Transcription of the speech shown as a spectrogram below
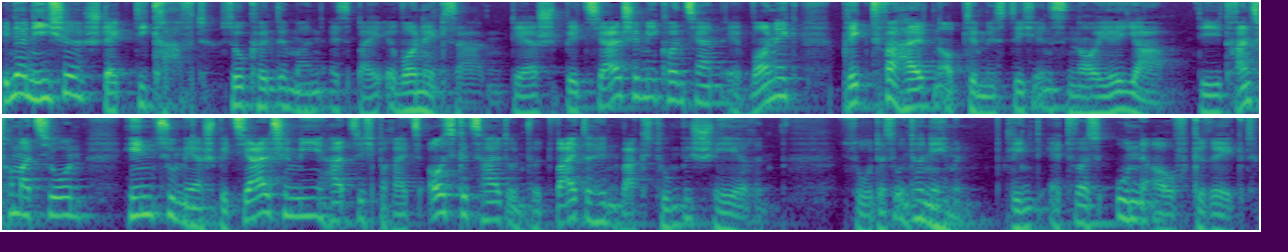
In der Nische steckt die Kraft. So könnte man es bei Evonik sagen. Der Spezialchemiekonzern Evonik blickt verhalten optimistisch ins neue Jahr. Die Transformation hin zu mehr Spezialchemie hat sich bereits ausgezahlt und wird weiterhin Wachstum bescheren. So das Unternehmen. Klingt etwas unaufgeregt.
